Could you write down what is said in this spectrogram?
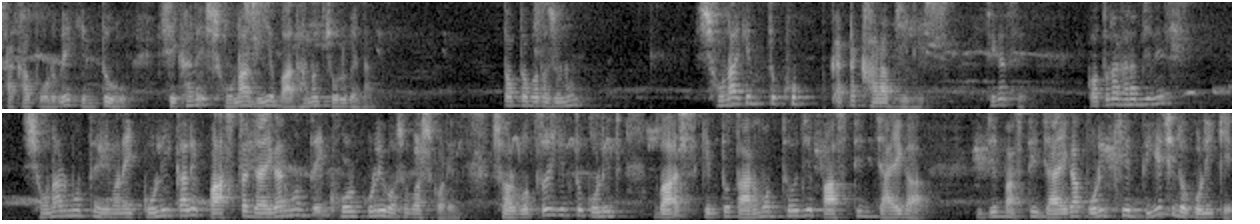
শাখা পড়বে, কিন্তু সেখানে সোনা দিয়ে বাঁধানো চলবে না। তত্ত্ব কথা শুনুন। সোনা কিন্তু খুব একটা খারাপ জিনিস, ঠিক আছে? কতটা খারাপ জিনিস? সোনার মধ্যে মানে এই কলিকালে পাঁচটা জায়গার মধ্যেই ঘোর কলি বসবাস করেন। সর্বত্রই কিন্তু কলির বাস, কিন্তু তার মধ্যেও যে পাঁচটি জায়গা, যে পাঁচটি জায়গা পরীক্ষিত দিয়েছিল কলিকে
